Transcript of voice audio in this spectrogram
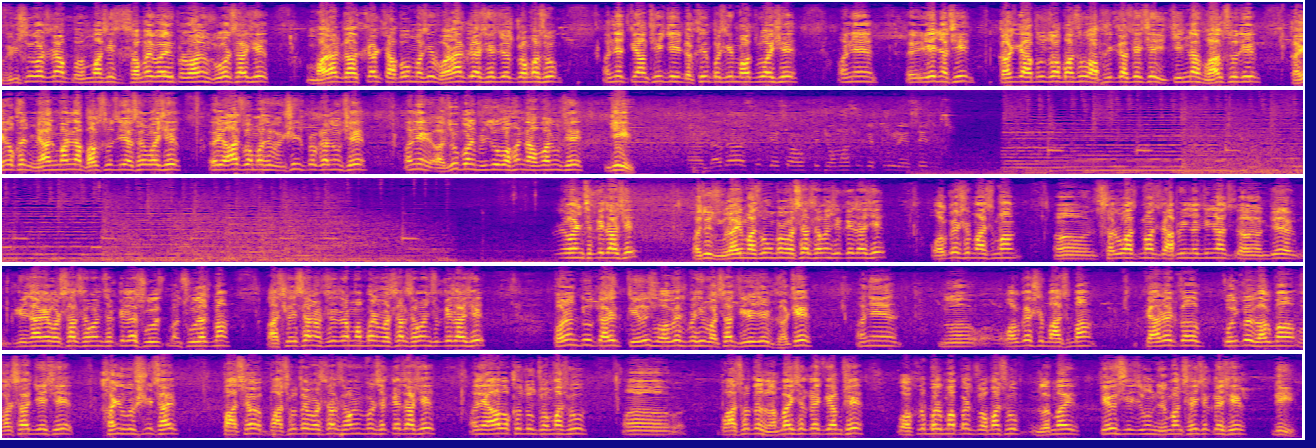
વિશ્વવર્ષના માંથી સમયવાહી પ્રવાહનું જોર થાય છે, મારા ઘાસકાટ ટાપુમાંથી વળાંક રહે છે જે ચોમાસું, અને ત્યાંથી જે દક્ષિણ પશ્ચિમ આવતું હોય છે, અને એ નથી, કારણ કે આપણું ચોમાસું આફ્રિકાથી છે, ચીનના ભાગ સુધી, ઘણી વખત મ્યાનમારના ભાગ સુધી અસર હોય છે, એટલે આ ચોમાસું વિશેષ પ્રકારનું છે, અને હજુ પણ બીજું વાહન આવવાનું છે, જી. દાદા, શું કહેશો, આ વખતે કેટલું રહેશે? રહેવાની શક્યતા છે? હજુ જુલાઈ માસમાં પણ વરસાદ થવાની શક્યતા છે? ઓગસ્ટ માસમાં શરૂઆતમાં તાપી નદીના જે કિનારે વરસાદ થવાની શક્યતા, સુરતમાં સુરતમાં આશ્લેષા નક્ષત્રમાં પણ વરસાદ થવાની શક્યતા છે. પરંતુ તારીખ ત્રેવીસ ઓગસ્ટ પછી વરસાદ ધીરે ધીરે ઘટે અને ઓગસ્ટ માસમાં ક્યારેક કોઈ કોઈ ભાગમાં વરસાદ જે છે ખંડવૃષ્ટિ થાય. પાછળ, પાછોતર વરસાદ થવાની પણ શક્યતા છે. અને આ વખતનું ચોમાસું પાછોતર લંબાઈ શકે તેમ છે. ઓક્ટોબરમાં પણ ચોમાસું લંબાઈ તેવી સ્થિતિનું નિર્માણ થઈ શકે છે. જી.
